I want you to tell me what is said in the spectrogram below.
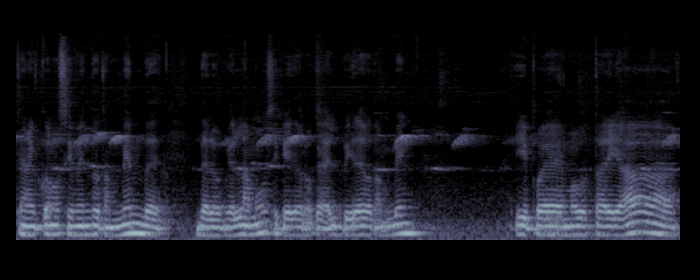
tener conocimiento también de, de lo que es la música y de lo que es el video también. Y pues me gustaría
